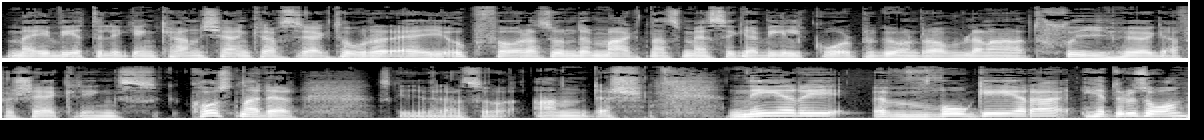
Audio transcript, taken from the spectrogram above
Mig veteligen kan kärnkraftsreaktorer ej uppföras under marknadsmässiga villkor på grund av bland annat skyhöga försäkringskostnader, skriver alltså Anders. Neri Vogera, heter du så?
